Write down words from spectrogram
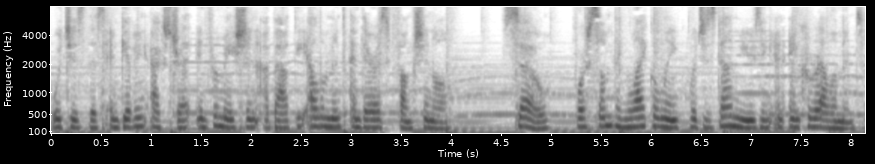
which is this in giving extra information about the element and there is functional. So, for something like a link which is done using an anchor element,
